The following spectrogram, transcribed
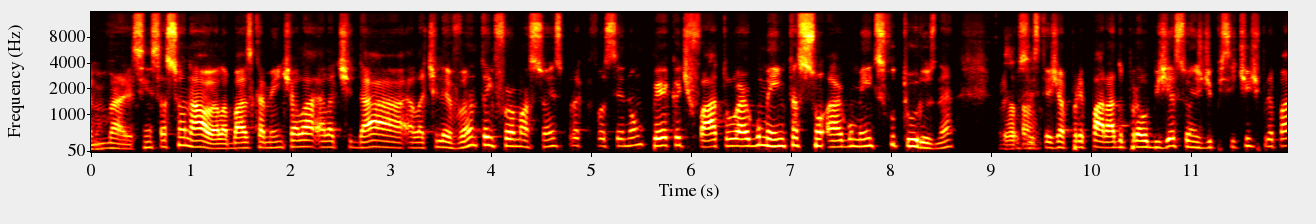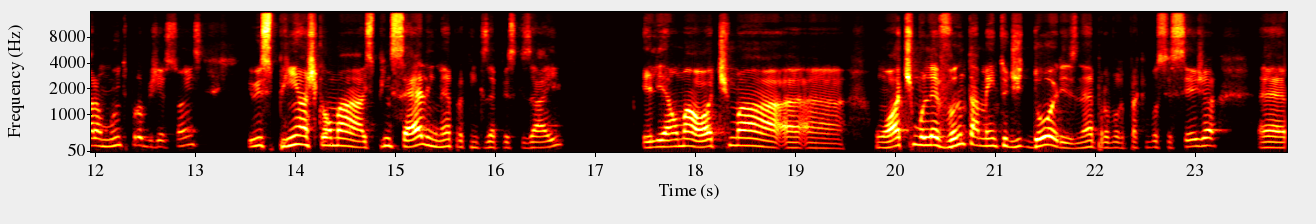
amo. É sensacional. Ela basicamente ela, ela te dá, ela te levanta informações para que você não perca de fato argumentos, argumentos futuros, né? Para que você esteja preparado para objeções. De PCT te prepara muito para objeções. E o Spin, acho que é uma Spin Selling, né? Para quem quiser pesquisar aí ele é uma ótima, uh, um ótimo levantamento de dores, né, para que você seja é,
